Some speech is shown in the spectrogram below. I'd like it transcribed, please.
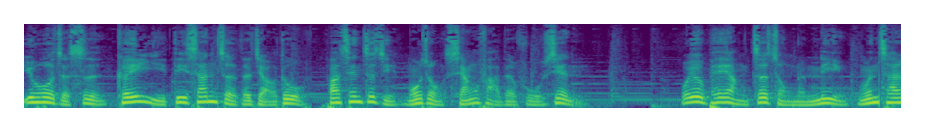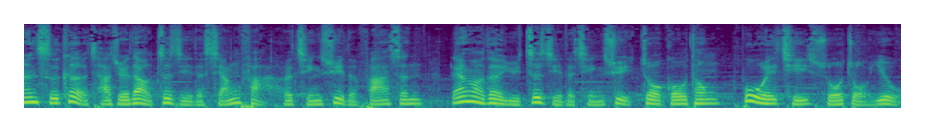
又或者是可以以第三者的角度发现自己某种想法的浮现，唯有培养这种能力，我们才能时刻察觉到自己的想法和情绪的发生，良好的与自己的情绪做沟通，不为其所左右。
